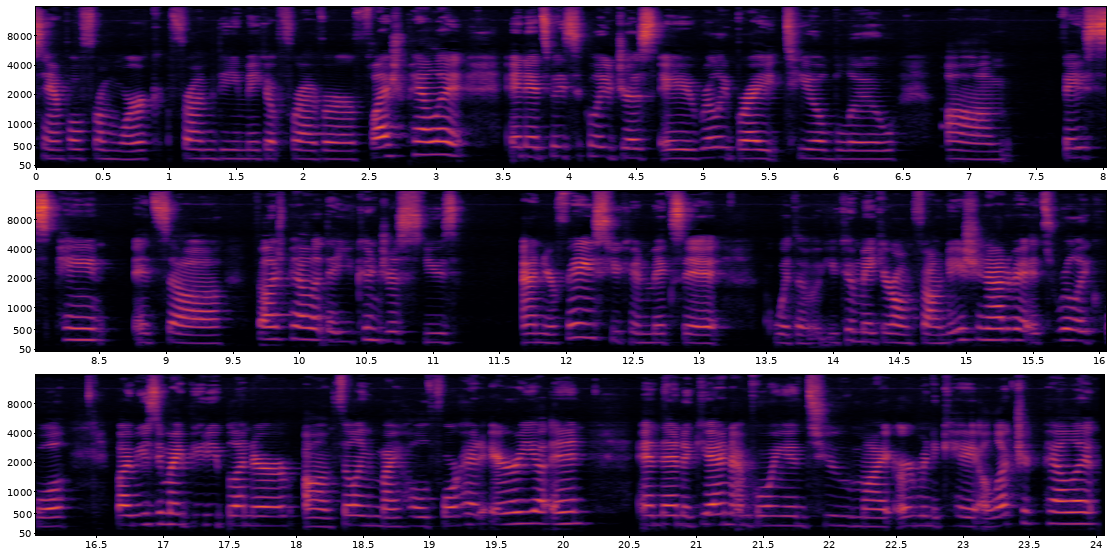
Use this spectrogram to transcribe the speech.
Sample from work from the Makeup Forever Flash Palette, and it's basically just a really bright teal blue um, face paint. It's a flash palette that you can just use on your face. You can mix it with a, you can make your own foundation out of it. It's really cool. But I'm using my Beauty Blender, um, filling my whole forehead area in. And then again, I'm going into my Urban Decay Electric palette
